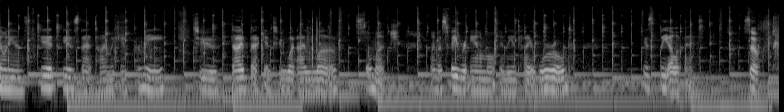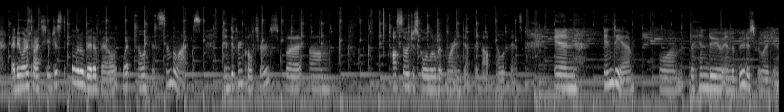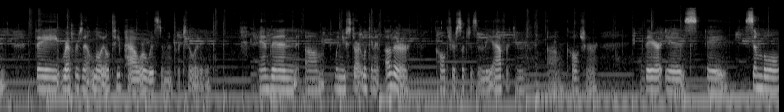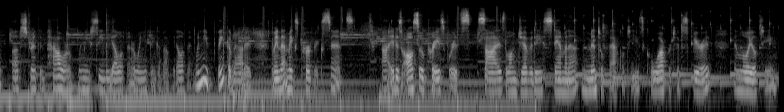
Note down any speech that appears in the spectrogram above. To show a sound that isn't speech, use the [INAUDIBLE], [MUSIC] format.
It is that time again for me to dive back into what I love so much. My most favorite animal in the entire world is the elephant. So, I do want to talk to you just a little bit about what elephants symbolize in different cultures, but um, also just go a little bit more in depth about elephants. In India, um, the Hindu and the Buddhist religions, they represent loyalty, power, wisdom, and fertility. And then um, when you start looking at other cultures, such as in the African um, culture, there is a symbol of strength and power when you see the elephant or when you think about the elephant. When you think about it, I mean, that makes perfect sense. Uh, it is also praised for its size, longevity, stamina, mental faculties, cooperative spirit, and loyalty.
